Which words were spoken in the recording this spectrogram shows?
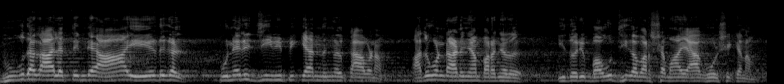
ഭൂതകാലത്തിന്റെ ആ ഏടുകൾ പുനരുജ്ജീവിപ്പിക്കാൻ നിങ്ങൾക്കാവണം. അതുകൊണ്ടാണ് ഞാൻ പറഞ്ഞത് ഇതൊരു ബൗദ്ധിക വർഷമായി ആഘോഷിക്കണം.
